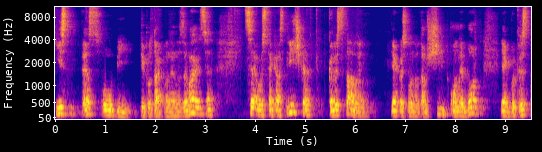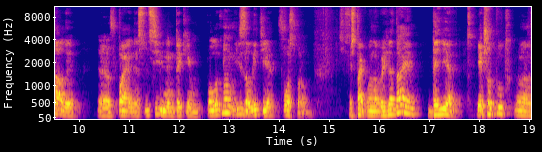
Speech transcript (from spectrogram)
із SOB, типу так вони називаються. Це ось така стрічка, кристали, якось воно там щіп on a якби кристали е, впаяні суцільним таким полотном і залиті фосфором. Ось так вона виглядає. Дає, якщо тут е,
